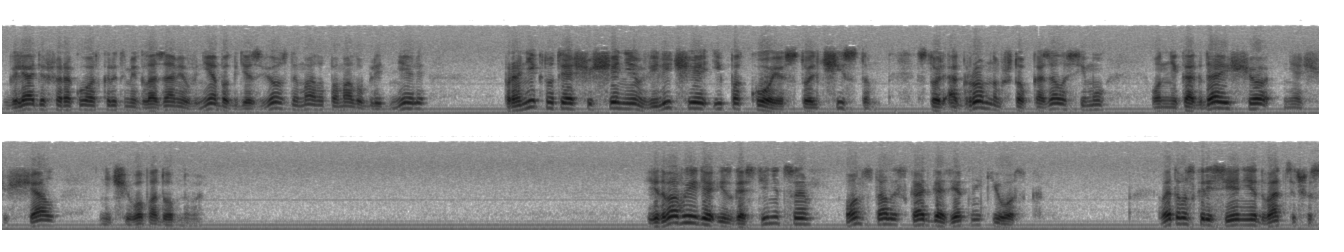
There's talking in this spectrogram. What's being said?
глядя широко открытыми глазами в небо, где звезды мало-помалу бледнели, проникнутый ощущением величия и покоя, столь чистым, столь огромным, что, казалось ему, он никогда еще не ощущал ничего подобного. Едва выйдя из гостиницы, он стал искать газетный киоск. В это воскресенье, 26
